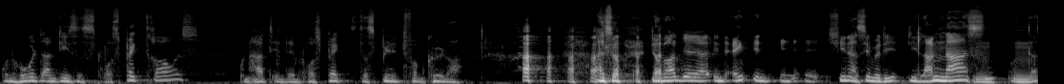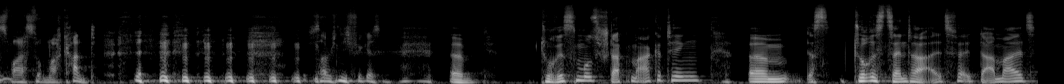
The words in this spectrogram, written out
und holt dann dieses Prospekt raus und hat in dem Prospekt das Bild vom Köhler. also da waren wir ja in, in, in äh, China sind wir die, die Langnasen mhm. und das war so markant. das habe ich nicht vergessen. Ähm, Tourismus, Stadtmarketing, ähm, das Touristcenter Alsfeld damals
